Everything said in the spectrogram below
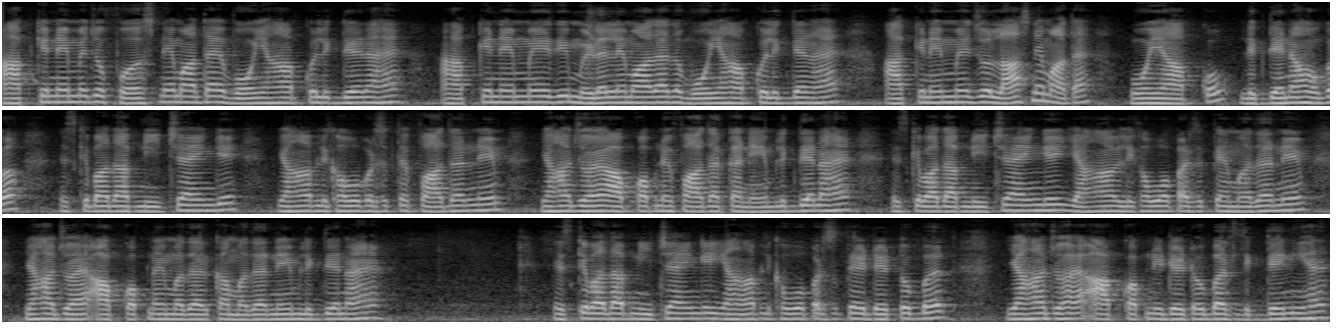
आपके नेम में जो फ़र्स्ट नेम आता है, वो यहाँ आपको लिख देना है। आपके नेम में यदि मिडिल नेम आता है तो वो यहाँ आपको लिख देना है। आपके नेम में जो लास्ट नेम आता है, वो यहाँ आपको लिख देना होगा। इसके बाद आप नीचे आएँगे। यहाँ आप लिखा हुआ पढ़ सकते हैं फादर नेम यहाँ जो है आपको अपने फादर का नेम लिख देना है। इसके बाद आप नीचे आएँगे। यहाँ लिखा हुआ पढ़ सकते हैं मदर नेम यहाँ जो है आपको अपने मदर का मदर नेम लिख देना है। इसके बाद आप नीचे आएँगे, यहाँ आप लिखा हुआ पढ़ सकते हैं डेट ऑफ़ बर्थ यहाँ जो है आपको अपनी डेट ऑफ़ बर्थ लिख देनी है।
